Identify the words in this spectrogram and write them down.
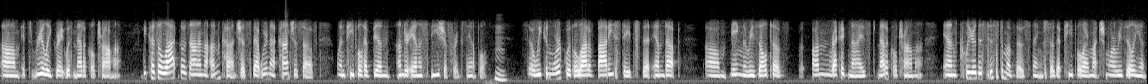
um, it's really great with medical trauma because a lot goes on in the unconscious that we're not conscious of when people have been under anesthesia, for example. Hmm. So we can work with a lot of body states that end up um, being the result of unrecognized medical trauma and clear the system of those things so that people are much more resilient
